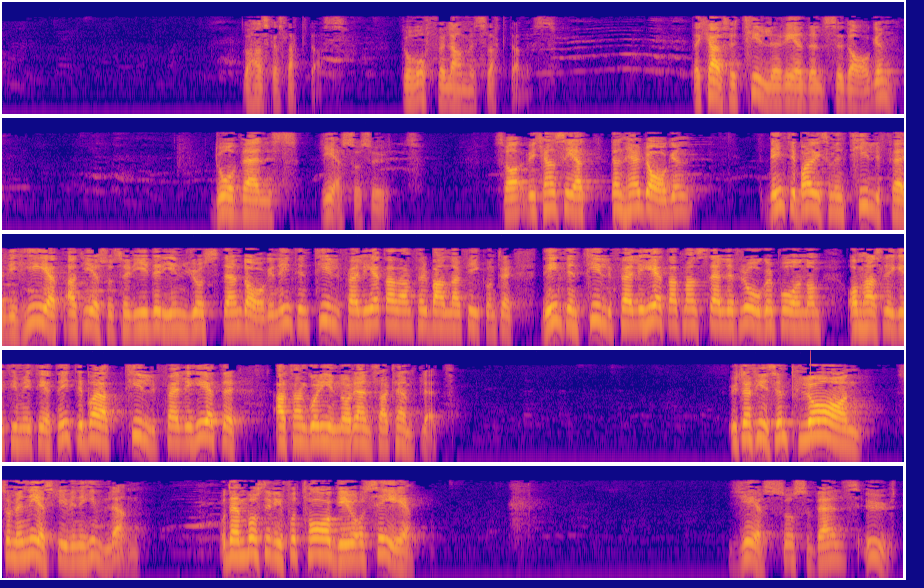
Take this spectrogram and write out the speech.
då han ska slaktas. Då offerlammet slaktades. Det kallas för tillredelsedagen. Då väljs Jesus ut. Så vi kan se att den här dagen det är inte bara liksom en tillfällighet att Jesus rider in just den dagen. Det är inte en tillfällighet att han förbannar fikonträdet det är inte en tillfällighet att man ställer frågor på honom om hans legitimitet. Det är inte bara tillfälligheter att han går in och rensar templet. Utan det finns en plan som är nedskriven i himlen. Och den måste vi få tag i och se. Jesus väljs ut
